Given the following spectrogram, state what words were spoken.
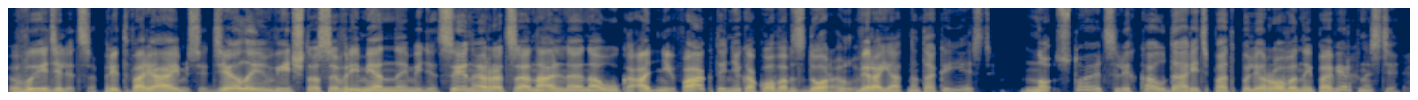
выделиться, притворяемся, делаем вид, что современная медицина — рациональная наука, одни факты, никакого вздора. Ну, вероятно, так и есть. Но стоит слегка ударить по отполированной поверхности —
